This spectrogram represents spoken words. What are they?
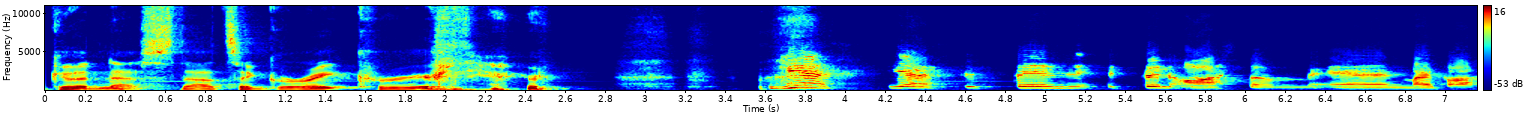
Goodness, that's a great career there. Yes, yes, it's been it's been awesome. And my boss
